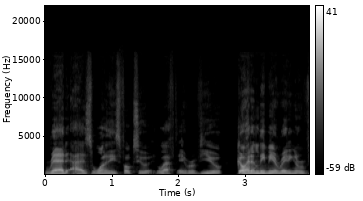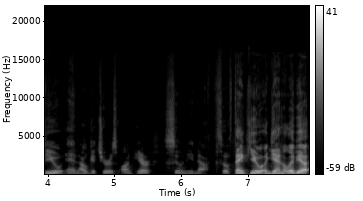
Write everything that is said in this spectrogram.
read as one of these folks who left a review, go ahead and leave me a rating and review, and I'll get yours on here soon enough. So thank you again, Olivia.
